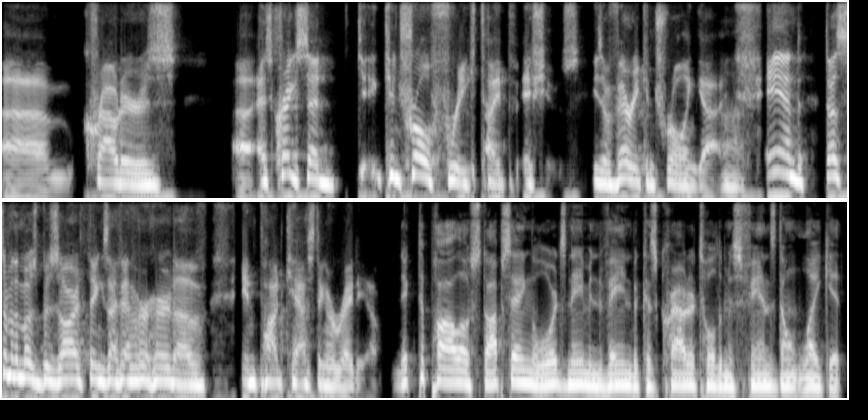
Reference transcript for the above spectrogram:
um, Crowder's, uh, as Craig said, c- control freak type issues. He's a very controlling guy Uh, and does some of the most bizarre things I've ever heard of in podcasting or radio. Nick DiPaolo stopped saying the Lord's name in vain because Crowder told him his fans don't like it.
